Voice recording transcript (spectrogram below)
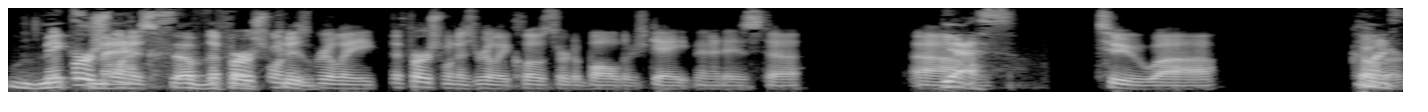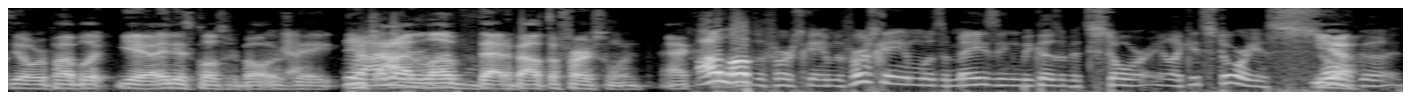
mix first one is of the, the first one is really the first one is really closer to Baldur's Gate than it is to um, yes. to uh, Knights Kotor. of the Old Republic. Yeah, it is closer to Baldur's Yeah. Gate, Yeah, which I I, love that about the first one. Actually, I love the first game. The first game was amazing because of its story. Like its story is so Yeah. good.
